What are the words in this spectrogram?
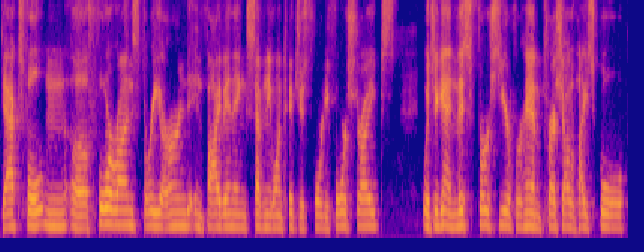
Dax Fulton, uh, four runs, three earned in five innings, 71 pitches, 44 strikes. Which again, this first year for him, fresh out of high school,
